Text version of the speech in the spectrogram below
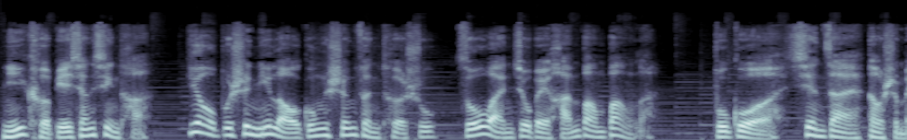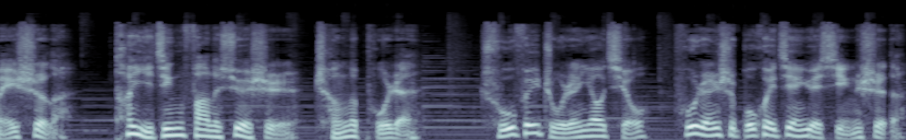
你可别相信他，要不是你老公身份特殊，昨晚就被韩棒棒了。不过现在倒是没事了，他已经发了血誓，成了仆人。除非主人要求，仆人是不会僭越形式的。”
